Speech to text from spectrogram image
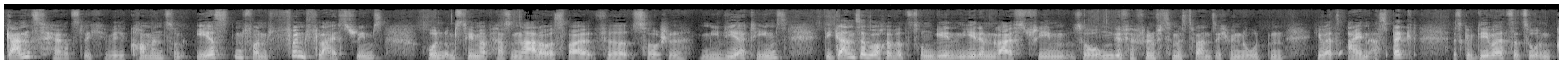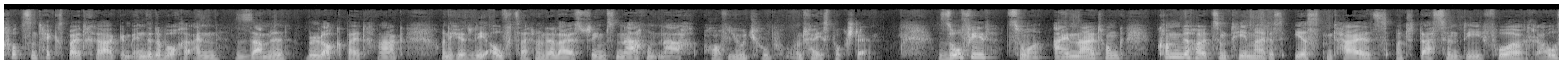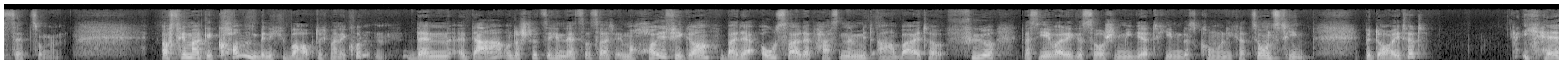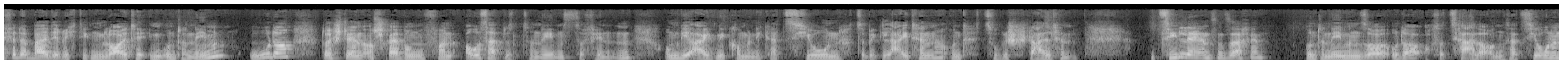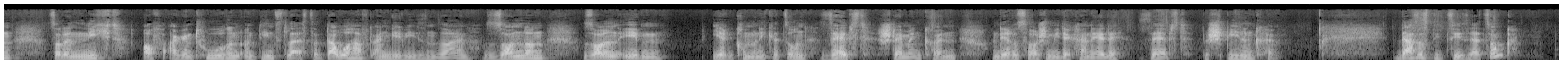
ganz herzlich willkommen zum ersten von fünf Livestreams rund ums Thema Personalauswahl für Social Media Teams. Die ganze Woche wird es darum gehen, in jedem Livestream so ungefähr 15 bis 20 Minuten jeweils ein Aspekt. Es gibt jeweils dazu einen kurzen Textbeitrag, am Ende der Woche einen Sammelblogbeitrag und ich werde die Aufzeichnung der Livestreams nach und nach auch auf YouTube und Facebook stellen. So viel zur Einleitung. Kommen wir heute zum Thema des ersten Teils und das sind die Voraussetzungen. Aufs Thema gekommen bin ich überhaupt durch meine Kunden, denn da unterstütze ich in letzter Zeit immer häufiger bei der Auswahl der passenden Mitarbeiter für das jeweilige Social Media Team, das Kommunikationsteam. Bedeutet, ich helfe dabei, die richtigen Leute im Unternehmen oder durch Stellenausschreibungen von außerhalb des Unternehmens zu finden, um die eigene Kommunikation zu begleiten und zu gestalten. Ziel der ganzen Sache, Unternehmen soll, oder auch soziale Organisationen sollen nicht auf Agenturen und Dienstleister dauerhaft angewiesen sein, sondern sollen eben ihre Kommunikation selbst stemmen können und ihre Social-Media-Kanäle selbst bespielen können. Das ist die Zielsetzung.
